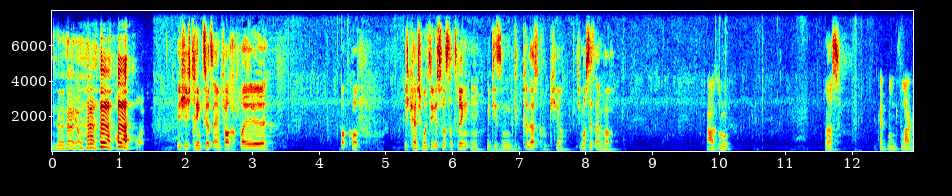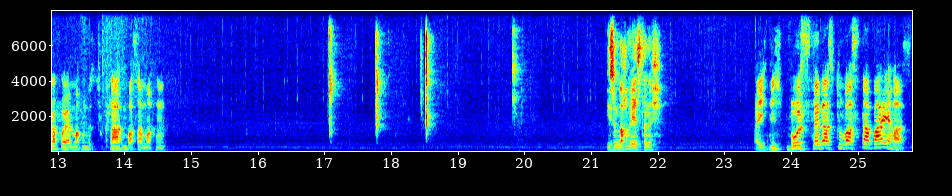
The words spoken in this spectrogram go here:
Ja, okay. Ich, ich trinke jetzt einfach, weil. Bock auf. Ich kann schmutziges Wasser trinken mit diesem Glaskrug hier. Ich mach's jetzt einfach. Also, Was? wir könnten uns ein Lagerfeuer machen und es zu klarem Wasser machen. Wieso machen wir es dann nicht? Weil ich nicht wusste, dass du was dabei hast.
